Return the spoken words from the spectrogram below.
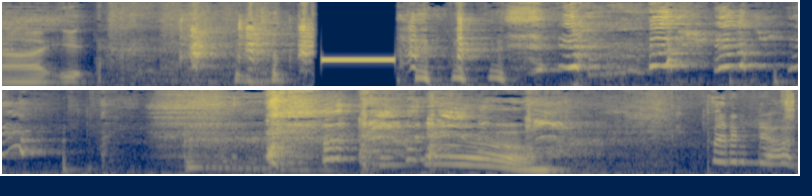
Uh, je... Pardon.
